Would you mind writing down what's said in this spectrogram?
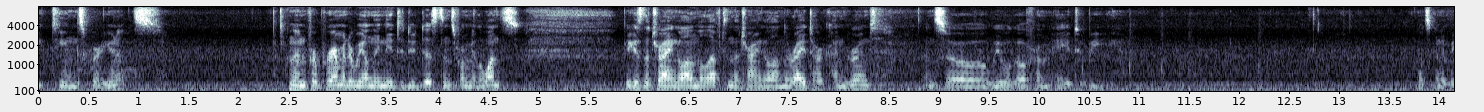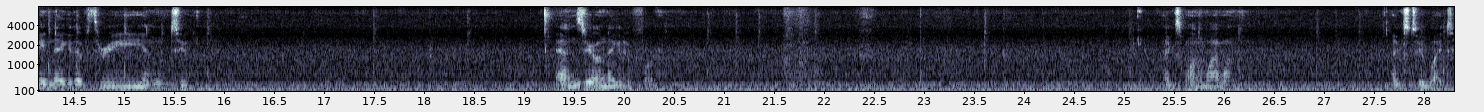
18 square units. And then for perimeter we only need to do distance formula once because the triangle on the left and the triangle on the right are congruent, and so we will go from A to B. That's going to be negative 3 and 2. And 0, negative 4. x1, y1, x2, y2.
